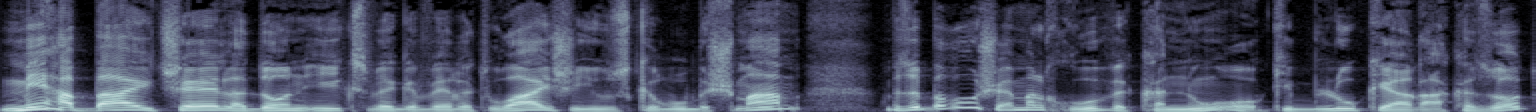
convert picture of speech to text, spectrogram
מהבית של אדון X וגברת Y שיוזכרו בשמם, וזה ברור שהם הלכו וקנו או קיבלו קערה כזאת,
